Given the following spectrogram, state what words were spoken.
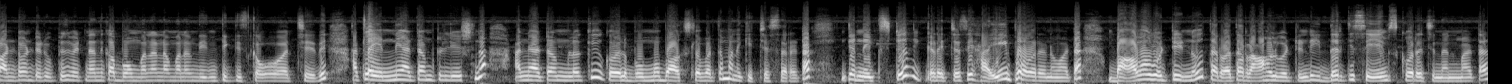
వన్ ట్వంటీ రూపీస్ పెట్టినందుకు ఆ బొమ్మలన్న మనం ఇంటికి తీసుకుపోవచ్చేది. అట్లా ఎన్ని అటెంప్ట్లు చేసినా అన్ని అటెంప్ట్లోకి ఒకవేళ బొమ్మ బాక్స్లో పడితే మనకి ఇచ్చేస్తారట. ఇంకా నెక్స్ట్ ఇక్కడ వచ్చేసి హై పవర్ అనమాట బావ కొట్టిండు. తర్వాత రాహుల్ కొట్టిండు. ఇద్దరికి సేమ్ స్కోర్ వచ్చిందనమాట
